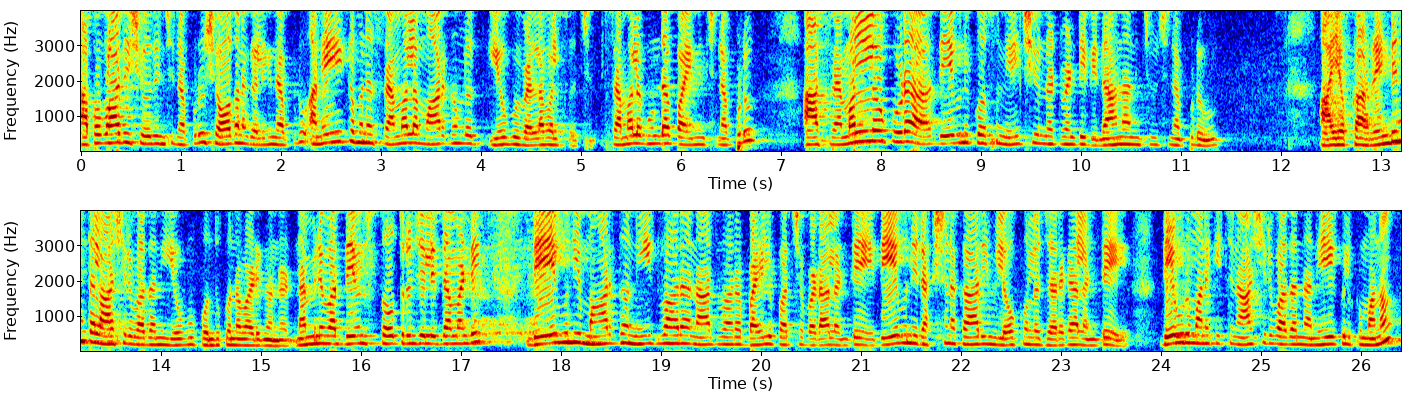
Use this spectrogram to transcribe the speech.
అపవాది శోధించినప్పుడు శోధన కలిగినప్పుడు అనేకమైన శ్రమల మార్గంలో యోగు వెళ్ళవలసి వచ్చింది. శ్రమల గుండా పయనించినప్పుడు ఆ శ్రమల్లో కూడా దేవుని కోసం నిలిచి ఉన్నటువంటి విధానాన్ని చూసినప్పుడు ఆ యొక్క రెండింతల ఆశీర్వాదాన్ని యోగు పొందుకున్నవాడిగా ఉన్నాడు. నమ్మిన వారు దేవుని స్తోత్రం చెల్లిద్దామండి. దేవుని మార్గం నీ ద్వారా నా ద్వారా బయలుపరచబడాలంటే దేవుని రక్షణ కార్యం లోకంలో జరగాలంటే దేవుడు మనకిచ్చిన ఆశీర్వాదాన్ని అనేకులకు మనం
